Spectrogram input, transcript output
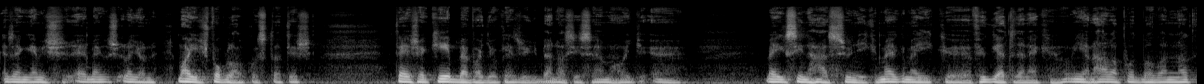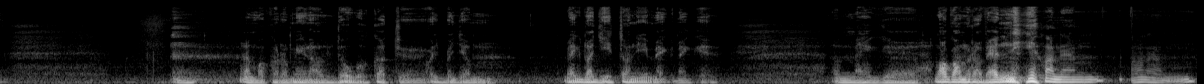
ez engem is nagyon ma is foglalkoztat, és teljesen képbe vagyok ez ügyben, azt hiszem, hogy melyik színház szűnik meg, melyik függetlenek milyen állapotban vannak. Nem akarom én a dolgokat, hogy mondjam, megnagyítani, meg, meg, meg magamra venni, hanem, hanem,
